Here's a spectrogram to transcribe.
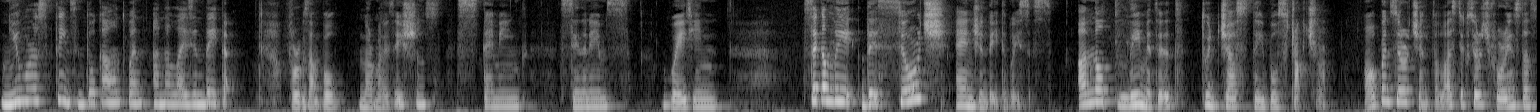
numerous things into account when analyzing data. For example, normalizations, stemming, synonyms, weighting. Secondly, the search engine databases are not limited to just table structure. OpenSearch and Elasticsearch, for instance,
